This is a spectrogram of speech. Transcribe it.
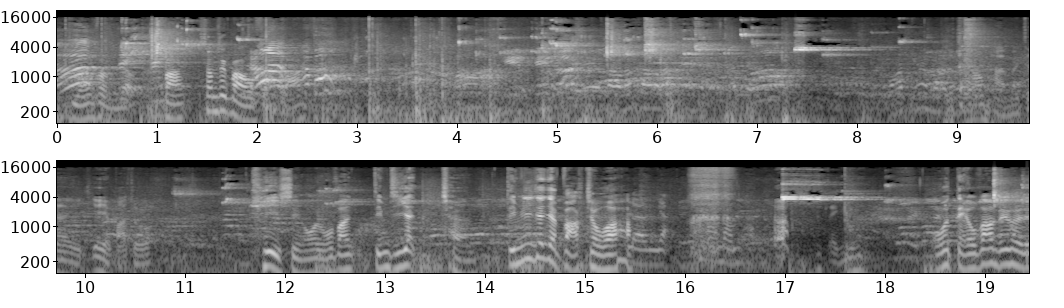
兩份唔入，白深色八號防板。抄牌咪真係一日白做咯。黐線，我攞翻點知一場點知一日白做啊！兩日啱啱 我掉翻俾佢哋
